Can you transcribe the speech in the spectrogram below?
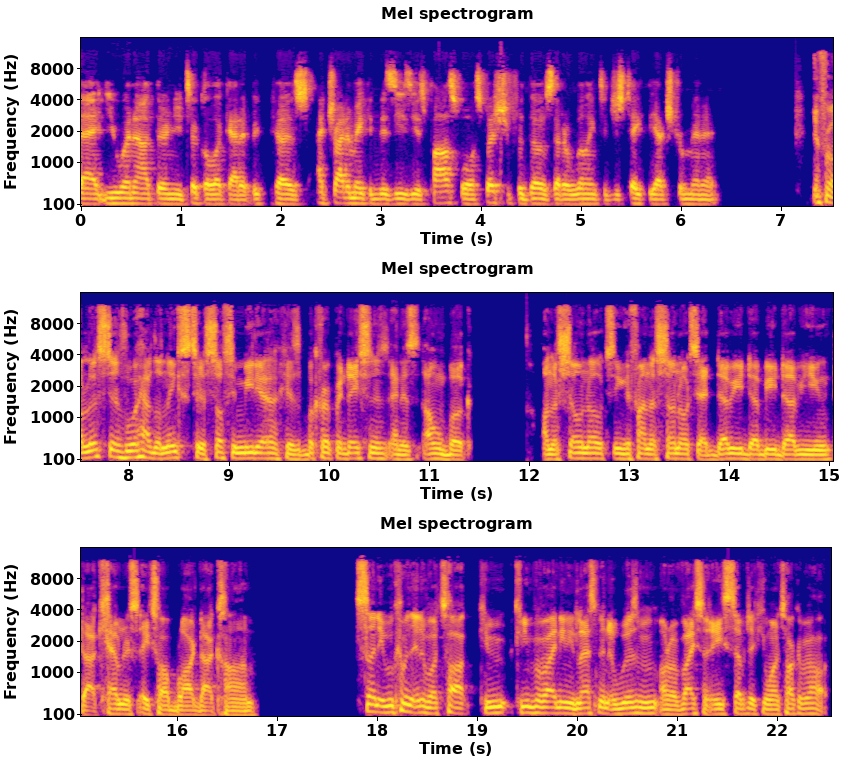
that you went out there and you took a look at it because I try to make it as easy as possible, especially for those that are willing to just take the extra minute. And for our listeners, we'll have the links to his social media, his book recommendations, and his own book on the show notes. You can find the show notes at www.cavnesshrblog.com. Sonny, we're coming to the end of our talk. Can you, can you provide any last minute wisdom or advice on any subject you want to talk about?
